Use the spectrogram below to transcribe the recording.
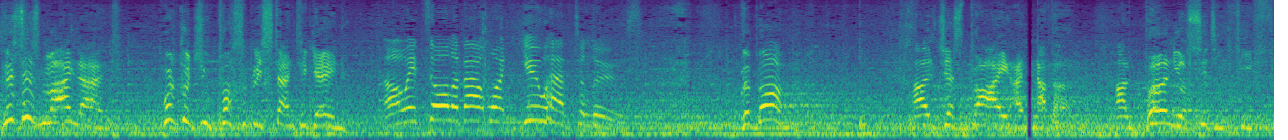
This is my land! What could you possibly stand to gain? Oh, it's all about what you have to lose. The bomb! I'll just buy another. I'll burn your city, thief.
